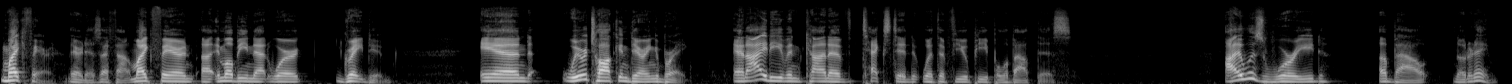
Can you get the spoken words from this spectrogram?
Mike Ferrin, there it is. I found. Mike Ferrin, uh, MLB Network, great dude. And we were talking during a break. And I'd even kind of texted with a few people about this. I was worried about Notre Dame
